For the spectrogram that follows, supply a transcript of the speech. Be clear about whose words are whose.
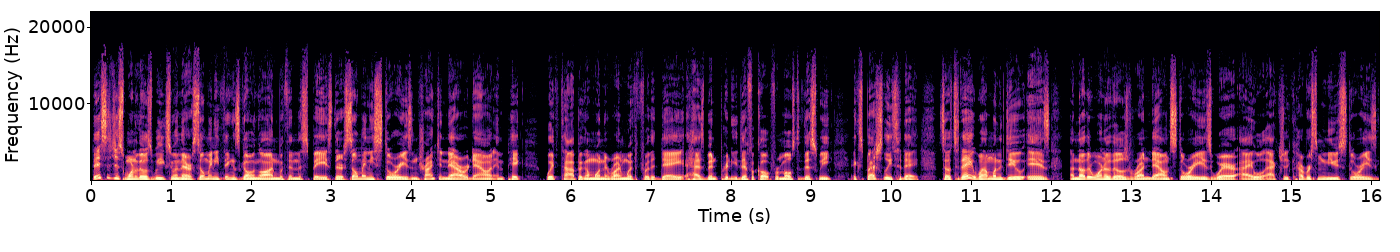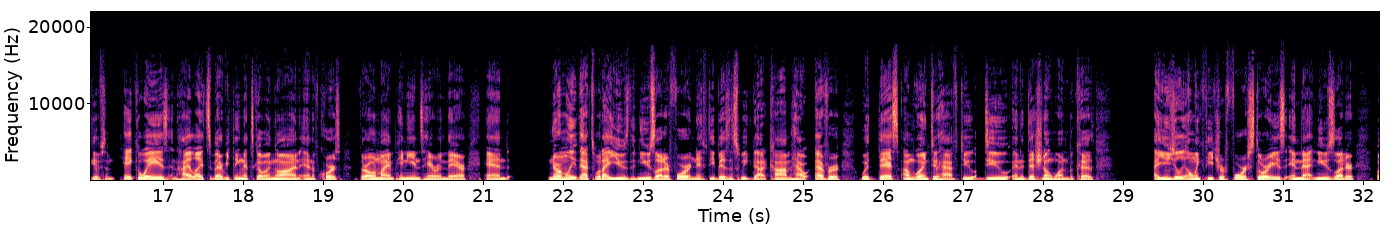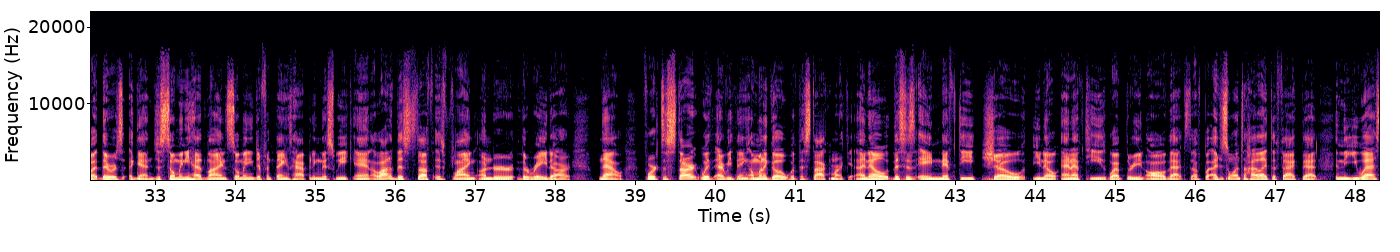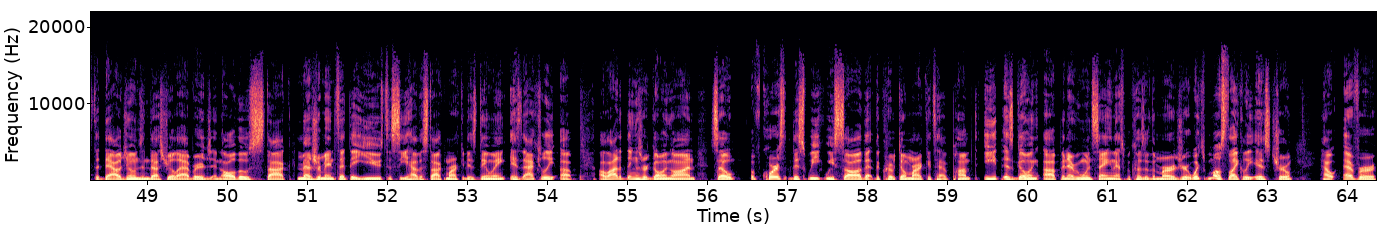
Speaker 1: This is just one of those weeks when there are so many things going on within the space. There's so many stories, and trying to narrow down and pick which topic I'm going to run with for the day has been pretty difficult for most of this week, especially today. So, today, what I'm going to do is another one of those rundown stories where I will actually cover some news stories, give some takeaways and highlights of everything that's going on, and of course, throw in my opinions here and there. And Normally, that's what I use the newsletter for at niftybusinessweek.com. However, with this, I'm going to have to do an additional one because I usually only feature four stories in that newsletter, but there was, again, just so many headlines, so many different things happening this week, and a lot of this stuff is flying under the radar. Now, for to start with everything, I'm going to go with the stock market. I know this is a nifty show, you know, NFTs, Web3, and all of that stuff, but I just wanted to highlight the fact that in the US, the Dow Jones Industrial Average and all those stock measurements that they use to see how the stock market is doing is actually up. A lot of things are going on. So, of course, this week we saw that the crypto markets have pumped. ETH is going up, and everyone's saying that's because of the merger, which most likely is true. However,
